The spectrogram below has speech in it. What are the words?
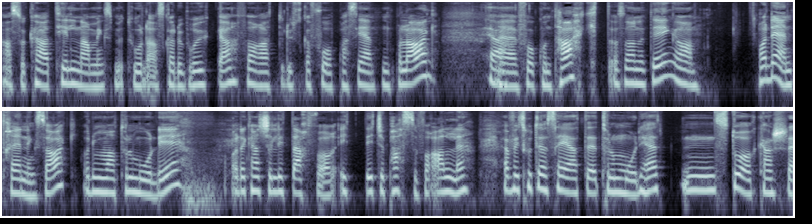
Altså hva tilnærmingsmetoder skal du bruke for at du skal få pasienten på lag? Ja. Eh, få kontakt og sånne ting. Og, og det er en treningssak, og du må være tålmodig. Og det er kanskje litt derfor det ikke passer for alle. Ja, for jeg skulle til å si at eh, tålmodighet står kanskje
